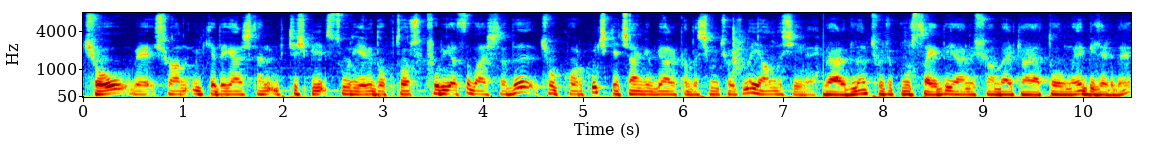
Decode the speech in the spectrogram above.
Çoğu ve şu an ülkede gerçekten müthiş bir Suriyeli doktor furyası başladı. Çok korkunç. Geçen gün bir arkadaşımın çocuğuna yanlış iğne verdiler. Çocuk vursaydı yani şu an belki hayatta olmayabilirdi.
